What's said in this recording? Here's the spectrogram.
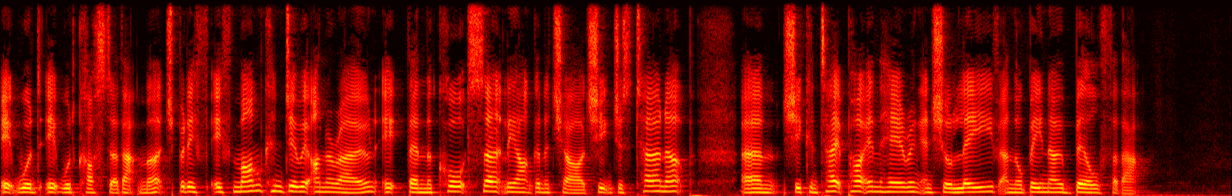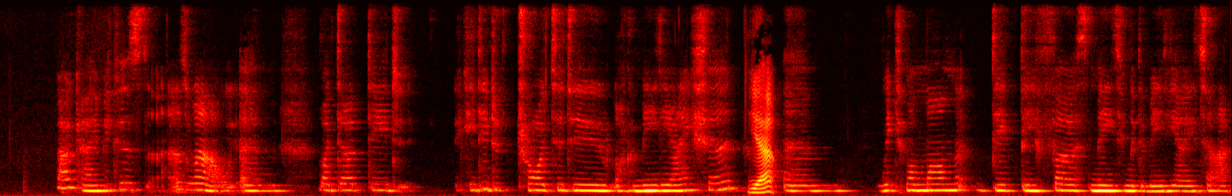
it would it would cost her that much. But if if mom can do it on her own, it then the courts certainly aren't going to charge. She can just turn up, um, she can take part in the hearing, and she'll leave, and there'll be no bill for that. Okay, because as well, um, my dad did. He did try to do like a mediation. Yeah, um, which my mum did the first meeting with the mediator,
